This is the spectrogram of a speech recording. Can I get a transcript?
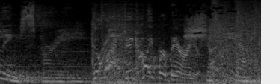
Killing spree. Galactic hyper barrier. Shut down.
